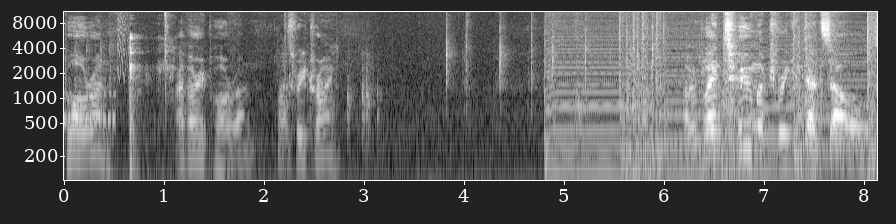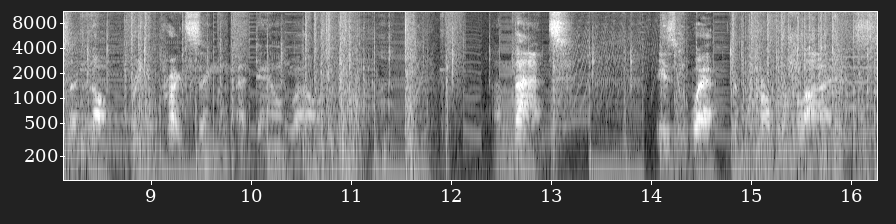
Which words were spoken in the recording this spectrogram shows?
Poor run. A very poor run. Let's retry. I've been playing too much freaking Dead Cells and not freaking practicing at Downwell. And that is where the problem lies.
